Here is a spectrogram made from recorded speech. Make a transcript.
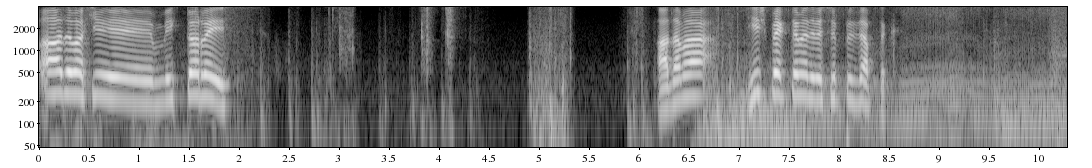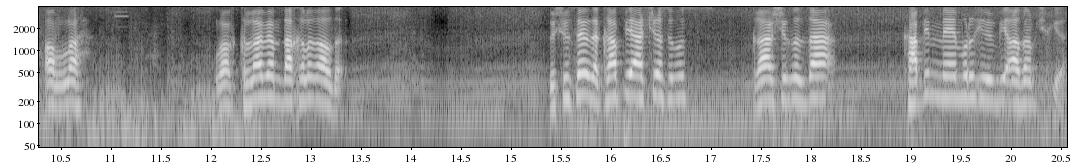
Hadi bakayım. Victor Reis. Adama hiç beklemedi bir sürpriz yaptık. Allah. Ulan klavyem takılı kaldı. Düşünsenize kapıyı açıyorsunuz. Karşınızda kabin memuru gibi bir adam çıkıyor.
